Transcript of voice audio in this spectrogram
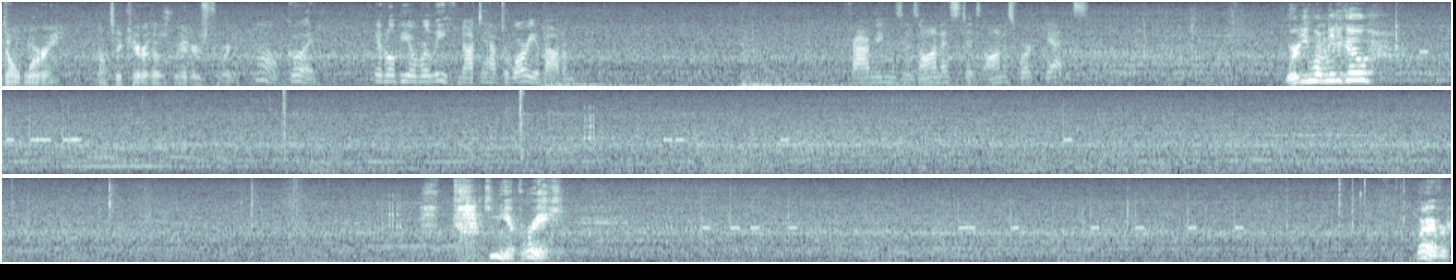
Don't worry. I'll take care of those raiders for you. Oh, good. It'll be a relief not to have to worry about them. Farming's as honest as honest work gets. Where do you want me to go? Give me a break. Whatever.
